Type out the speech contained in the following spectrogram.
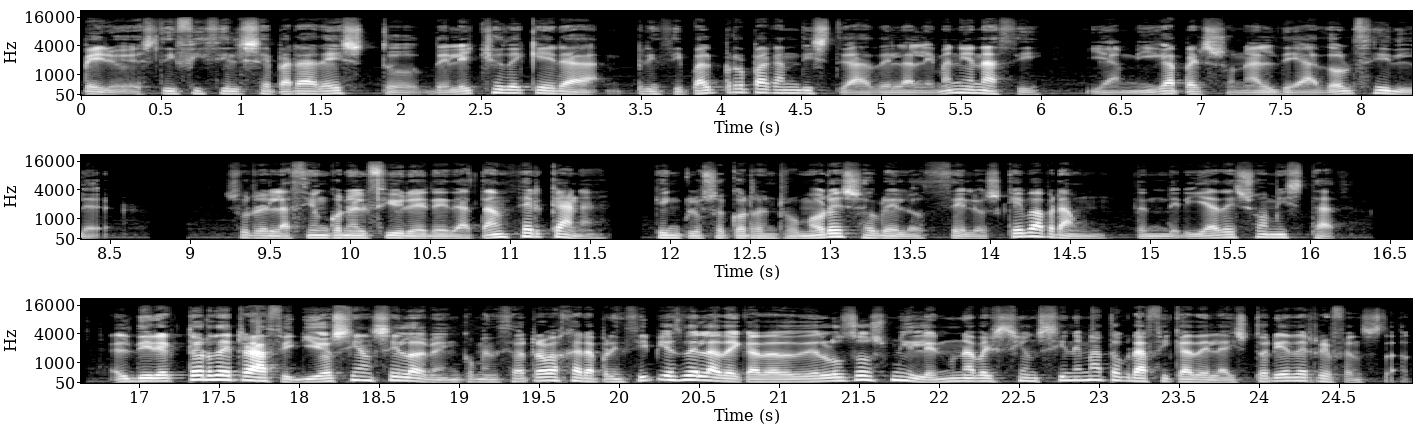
Pero es difícil separar esto del hecho de que era principal propagandista de la Alemania nazi y amiga personal de Adolf Hitler. Su relación con el Führer era tan cercana que incluso corren rumores sobre los celos que Eva Braun tendría de su amistad. El director de Traffic y Ocean's comenzó a trabajar a principios de la década de los 2000 en una versión cinematográfica de la historia de Riefenstahl.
